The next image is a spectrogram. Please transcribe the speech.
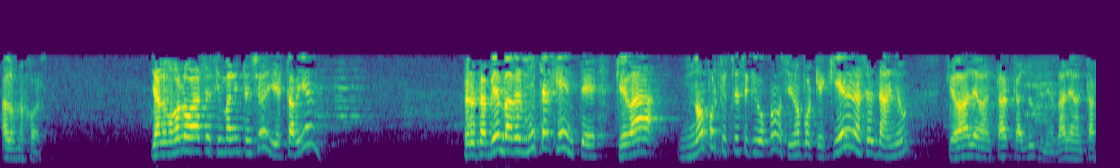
a lo mejor. Y a lo mejor lo hace sin mala intención y está bien. Pero también va a haber mucha gente que va, no porque usted se equivocó, sino porque quieren hacer daño, que va a levantar calumnias, va a levantar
